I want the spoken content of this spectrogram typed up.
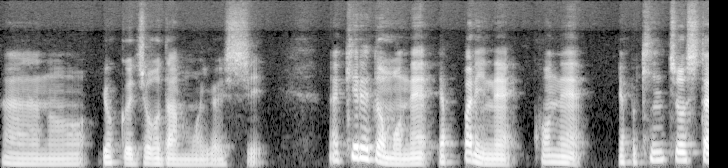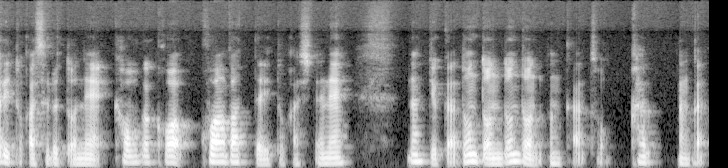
あの、よく冗談も良いし。だけれどもね、やっぱりね、こうね、やっぱ緊張したりとかするとね、顔がこわこわばったりとかしてね、なんていうか、どんどんどんどんなんか、そうかなんか、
